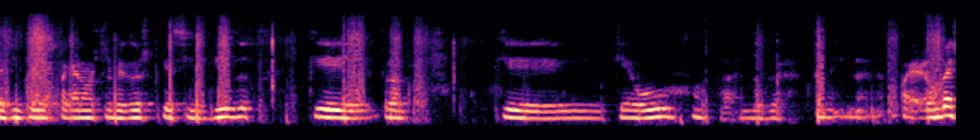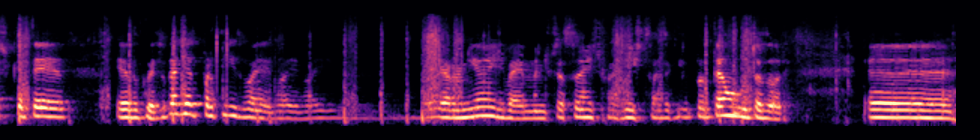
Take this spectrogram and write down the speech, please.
as empresas pagaram aos trabalhadores porque esse indivíduo que, pronto, que, que é o, opa, agora, também, opa, é um gajo que até é de coisa. O gajo é de partido, vai, vai, vai, vai a reuniões, vai a manifestações, faz isto, faz aquilo. Pronto, é um lutador. Uh,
